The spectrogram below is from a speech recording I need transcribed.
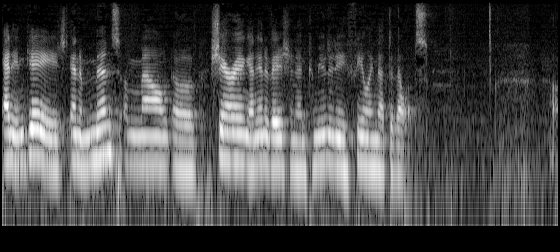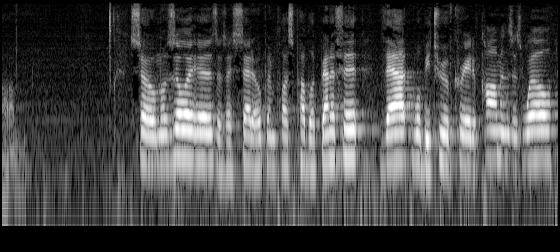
and engaged, an immense amount of sharing and innovation and community feeling that develops. Um, so Mozilla is, as I said, open plus public benefit. That will be true of Creative Commons as well.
